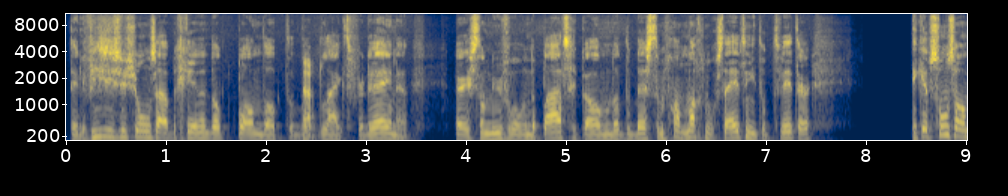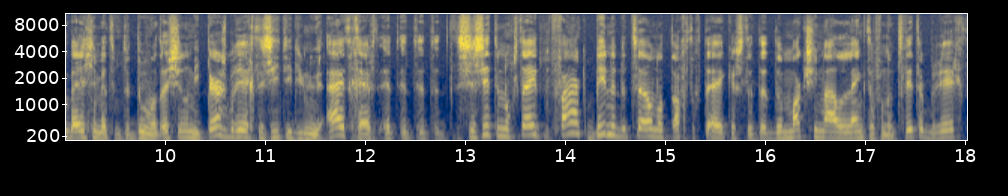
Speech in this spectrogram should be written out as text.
televisiestation zou beginnen. Dat plan dat, dat Ja. lijkt verdwenen. Daar is dan nu voor in de plaats gekomen dat de beste man mag nog steeds niet op Twitter. Ik heb soms wel een beetje met hem te doen. Want als je dan die persberichten ziet die hij nu uitgeeft. Het, het, het, ze zitten nog steeds vaak binnen de 280 tekens. De, de, de maximale lengte van een Twitterbericht.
